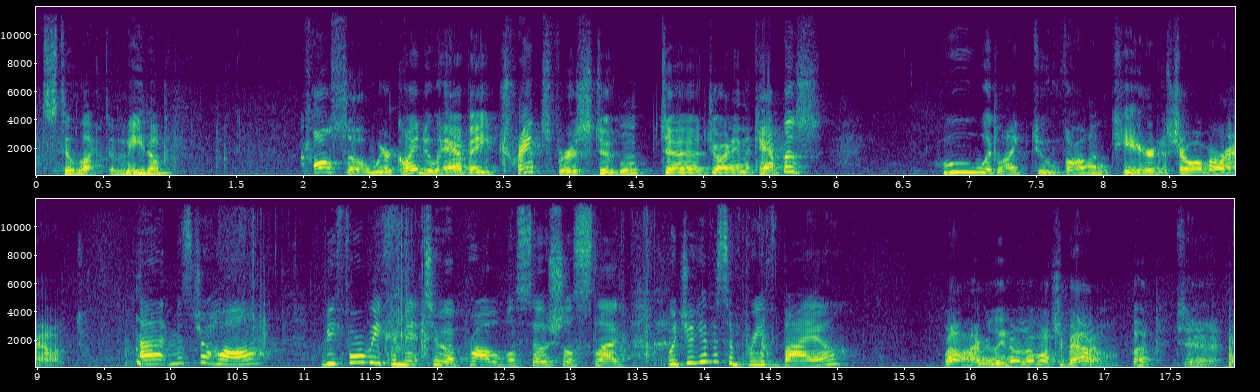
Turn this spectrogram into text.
I'd still like to meet them. Also, we're going to have a transfer student uh, joining the campus. Who would like to volunteer to show him around? Uh, Mr. Hall, before we commit to a probable social slug, would you give us a brief bio? Well, I really don't know much about him, but uh,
